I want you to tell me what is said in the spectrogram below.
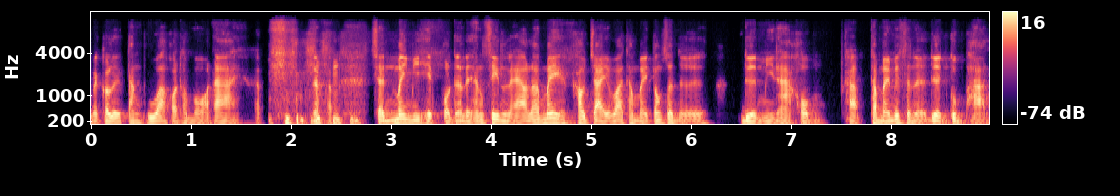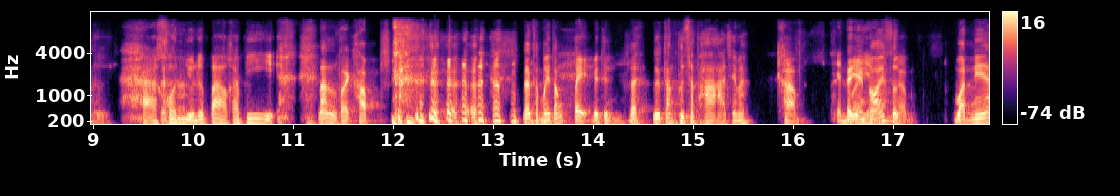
มันก็เลือกตั้งผู้ว่ากทมได้ครับนะครับ ฉันไม่มีเหตุผลอะไรทั้งสิ้นแล้ว แล้วไม่เข้าใจว่าทำไมต้องเสนอเดือนมีนาคม ครับทำไมไม่เสนอเดือนกุมภาเลย หาคนอยู่หรือเปล่าครับพี่ นั่นแหละครับ แล้วทำไมต้องเตะไปถึงเลือกตั้งพฤษภาใช่ไหมครับเห็นแต่ว่าอย่างน้อยสุดครับวันเนี้ย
